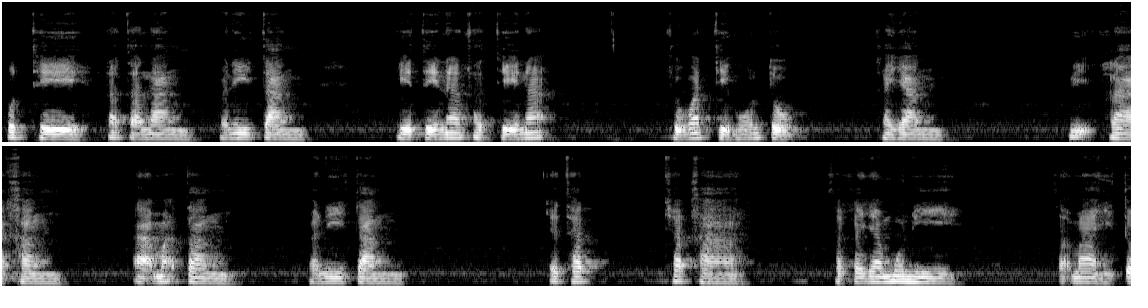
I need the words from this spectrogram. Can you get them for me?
พุทเทรัตนังปณีตัง เอเตนะสัจเจนะ สุวัตถิโหนตุขยัง วิราคังอะมะตัง ปณีตังจะทัตชะคา สักยมุนี สมาหิโต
